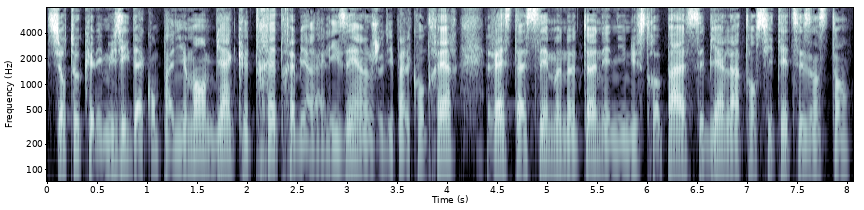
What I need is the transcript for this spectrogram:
Surtout que les musiques d'accompagnement, bien que très très bien réalisées, hein, je dis pas le contraire, restent assez monotones et n'illustrent pas assez bien l'intensité de ces instants.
